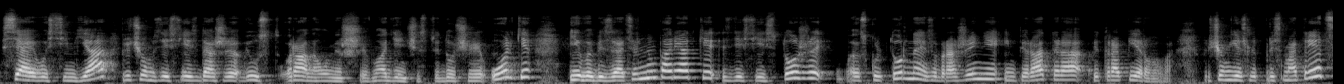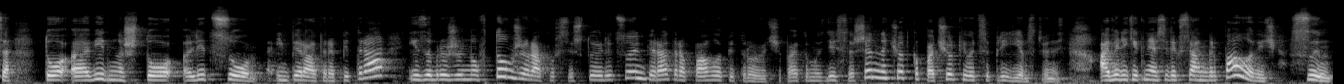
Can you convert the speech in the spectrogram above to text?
вся его семья, причем здесь есть даже бюст рано умершей в младенчестве дочери Ольги, и в обязательном порядке здесь есть тоже э, скульптурное изображение императора Петра I. Причем, если присмотреться, то э, видно, что лицо императора Петра изображено в том же ракурсе, что и лицо императора Павла Петровича. Поэтому здесь совершенно четко подчеркивается преемственность. А великий князь Александр Павлович, сын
